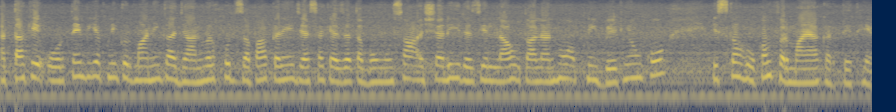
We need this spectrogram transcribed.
حتیٰ کہ عورتیں بھی اپنی قربانی کا جانور خود ذبح کریں، جیسا کہ حضرت ابو موسیٰ اشری رضی اللہ تعالیٰ عنہ اپنی بیٹیوں کو اس کا حکم فرمایا کرتے تھے۔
